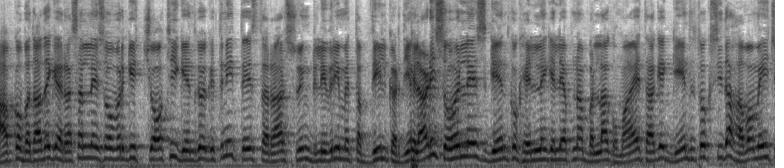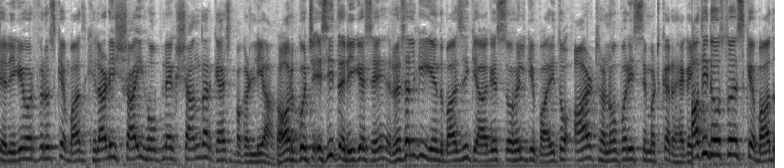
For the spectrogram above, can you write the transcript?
आपको बता दें कि रसल ने इस ओवर की चौथी गेंद को कितनी तेज तर्रार स्विंग डिलीवरी में तब्दील कर दिया। खिलाड़ी सोहेल ने इस गेंद को खेलने के लिए अपना बल्ला घुमाया था कि गेंद तो सीधा हवा में ही चली गई और फिर उसके बाद खिलाड़ी शाही होप ने एक शानदार कैच पकड़ लिया। और कुछ इसी तरीके से रसल की गेंदबाजी के आगे सोहेल की पारी तो आठ रनों पर ही सिमट कर रह गई। साथ ही दोस्तों, इसके बाद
